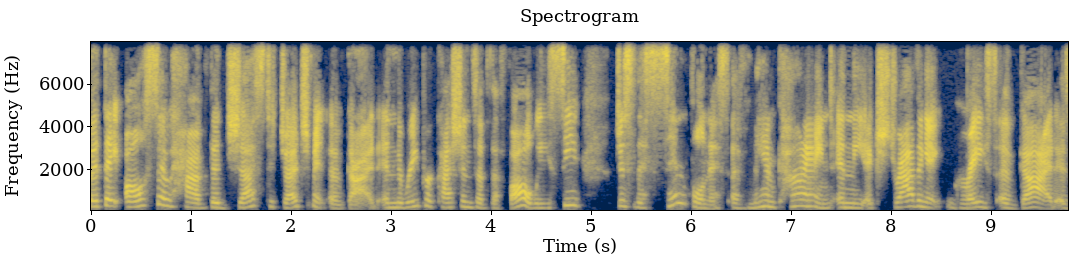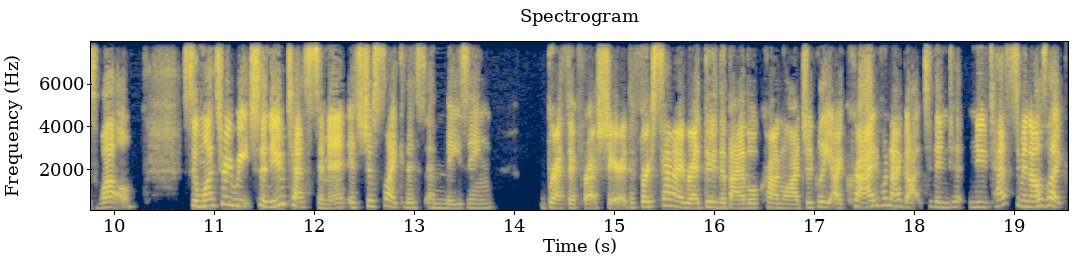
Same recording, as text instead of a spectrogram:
But they also have the just judgment of God and the repercussions of the fall. We see just the sinfulness of mankind and the extravagant grace of God as well. So once we reach the New Testament, it's just like this amazing breath of fresh air. The first time I read through the Bible chronologically, I cried when I got to the New Testament. I was like,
